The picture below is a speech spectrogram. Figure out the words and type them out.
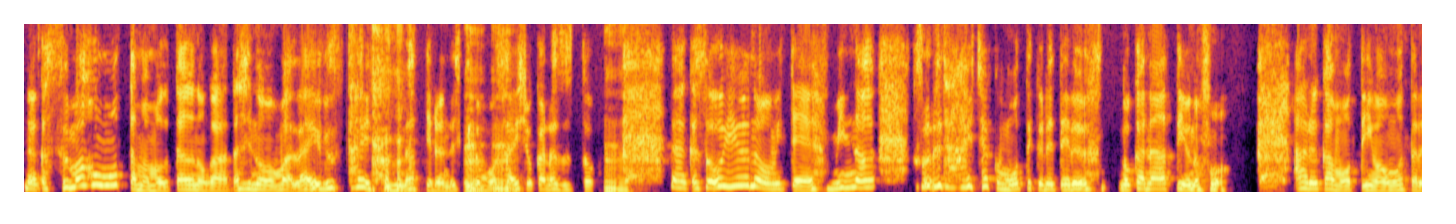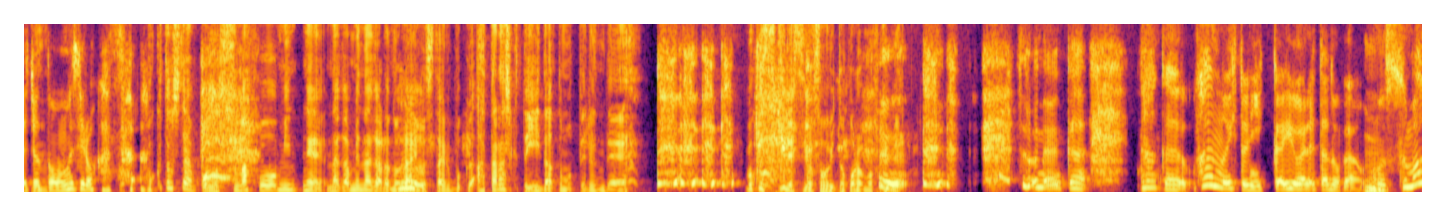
なんかスマホ持ったまま歌うのが私のまあライブスタイルになってるんですけどもうんうん。最初からずっと。うんなんかそういうのを見てみんなそれで愛着持ってくれてるのかなっていうのも あるかもって今思ったらちょっと面白かった。僕としてはこのスマホをみ、ね、眺めながらのライブスタイル、僕新しくていいなと思ってるんで。僕好きですよそういうところも含め。そうなんかなんかファンの人に一回言われたのが、うん。もうスマホ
